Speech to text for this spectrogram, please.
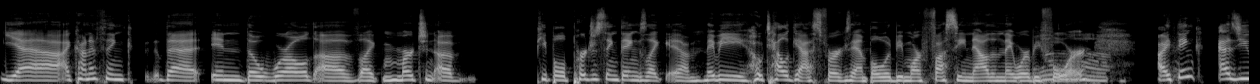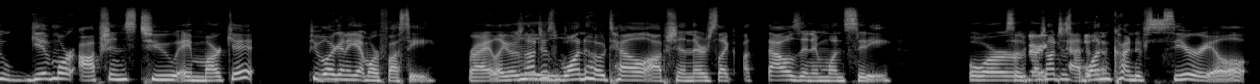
Yeah, I kind of think that in the world of like merchant of people purchasing things like um, maybe hotel guests, for example, would be more fussy now than they were before. Yeah. I think as you give more options to a market, people are Mhm. going to get more fussy, right? Like there's not just Mm. one hotel option, there's like a thousand in one city. Or So there's not just one kind of cereal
